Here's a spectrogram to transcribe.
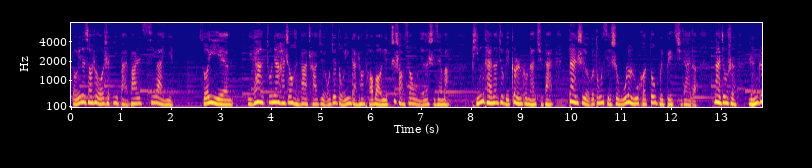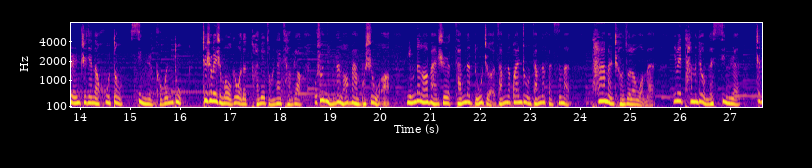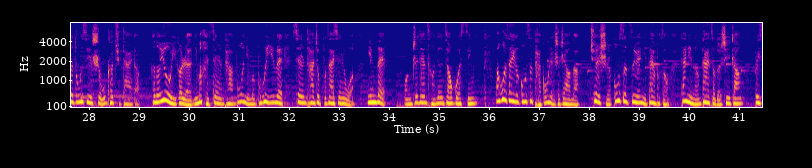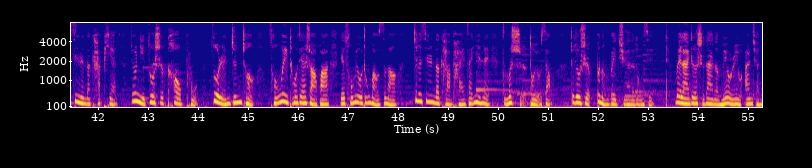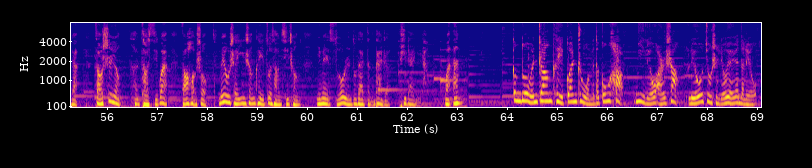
抖音的销售额是一百八十七万亿，所以你看中间还是有很大差距。我觉得抖音赶上淘宝也至少需要五年的时间吧。平台呢就比个人更难取代。但是有个东西是无论如何都不会被取代的，那就是人跟人之间的互动、信任和温度。这是为什么？我跟我的团队总是在强调，我说你们的老板不是我，你们的老板是咱们的读者、咱们的观众、咱们的粉丝们，他们成就了我们，因为他们对我们的信任，这个东西是无可取代的。可能又有一个人，你们很信任他，不过你们不会因为信任他就不再信任我，因为我们之间曾经交过心。包括在一个公司打工也是这样的，确实公司资源你带不走，但你能带走的是一张被信任的卡片，就是你做事靠谱。做人真诚，从未偷奸耍滑，也从没有中饱私囊。这个信任的卡牌在业内怎么使都有效，这就是不能被取代的东西。未来这个时代呢，没有人有安全感，早适应、早习惯、早好受，没有谁一生可以坐享其成，因为所有人都在等待着替代你啊。晚安。更多文章可以关注我们的公号“逆流而上”，流就是刘媛媛的刘。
